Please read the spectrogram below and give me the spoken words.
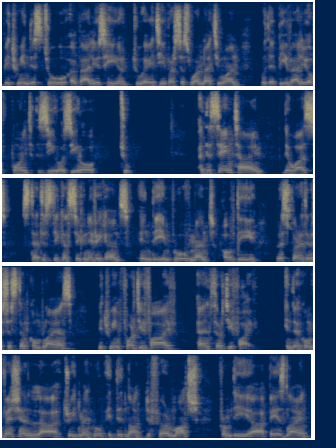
between these two uh, values here, 280 versus 191, with a p-value of 0.002. At the same time, there was statistical significance in the improvement of the respiratory system compliance between 45 and 35. In the conventional uh, treatment group, it did not differ much from the uh, baseline.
